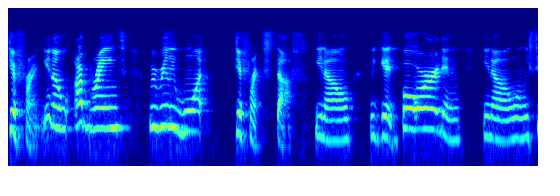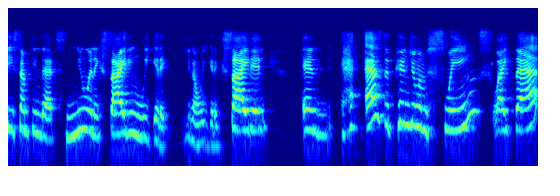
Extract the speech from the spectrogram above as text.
different. You know, our brains, we really want different stuff. You know, we get bored and, you know, when we see something that's new and exciting, we get, you know, we get excited. And as the pendulum swings like that,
